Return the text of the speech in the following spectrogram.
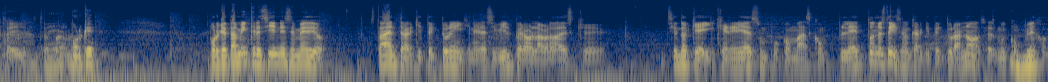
Ah, ¿Por qué? Porque también crecí en ese medio. Estaba entre arquitectura e ingeniería civil, pero la verdad es que siento que ingeniería es un poco más completo. No estoy diciendo que arquitectura no, o sea, es muy complejo.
